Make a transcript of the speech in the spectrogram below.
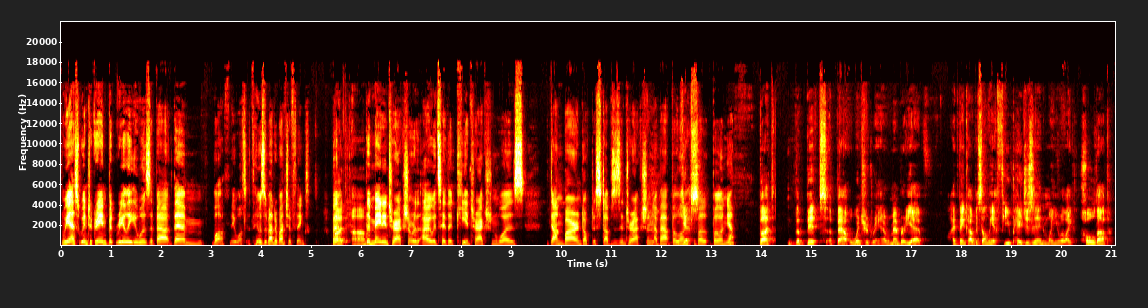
we asked Wintergreen, but really it was about them. Well, it was. It was about a bunch of things, but, But, um, the main interaction, or I would say the key interaction, was Dunbar and Doctor stubbs's interaction about Bologna. Yes. Bologna. But the bits about Wintergreen, I remember, yeah, I think I was only a few pages in when you were like, hold up.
